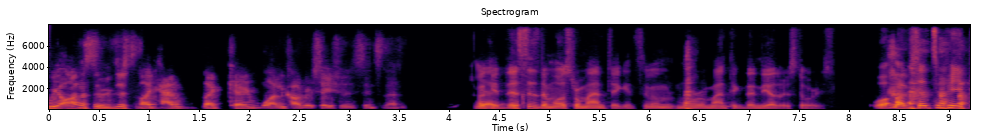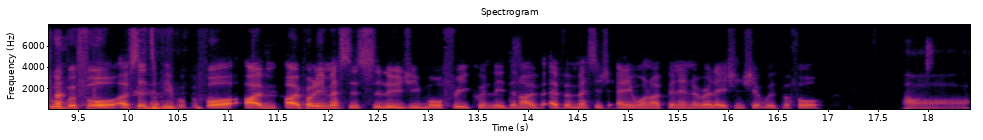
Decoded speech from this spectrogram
we honestly, we've just like had like carried one conversation since then. yeah. Okay, this is the most romantic. It's even more romantic than the other stories. Well, I've said to people before. I've said to people before. I'm I probably message Salugi more frequently than I've ever messaged anyone I've been in a relationship with before. Oh,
